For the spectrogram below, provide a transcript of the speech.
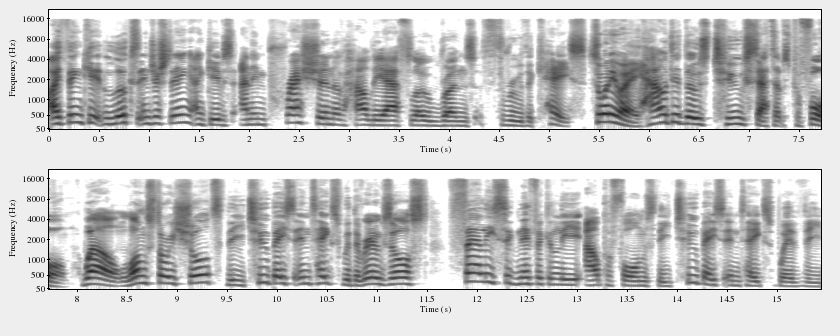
I think it looks interesting and gives an impression of how the airflow runs through the case. So anyway, how did those two setups perform? Well, long story short, the two base intakes with the rear exhaust fairly significantly outperforms the two base intakes with the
